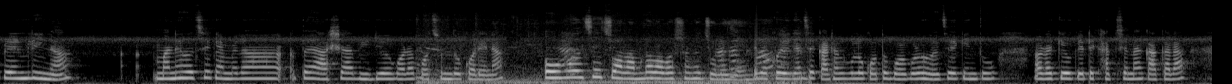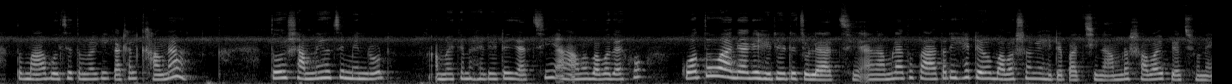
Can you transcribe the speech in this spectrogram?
ফ্রেন্ডলি না। মানে হচ্ছে ক্যামেরাতে আসা ভিডিও করা পছন্দ করে না। ও বলছে, চল, আমরা বাবার সঙ্গে চলে যাই। দেখো এই গাছে, কাঁঠালগুলো কত বড় বড় হয়েছে, কিন্তু ওরা কেউ কেটে খাচ্ছে না, কাকারা। তো মা বলছে, তোমরা কি কাঁঠাল খাও না? তো সামনেই হচ্ছে মেন রোড আমরা এখানে হেঁটে হেঁটে যাচ্ছি। আর আমার বাবা দেখো, কত আগে আগে হেঁটে হেঁটে চলে যাচ্ছে আর আমরা এত তাড়াতাড়ি হেঁটেও বাবার সঙ্গে হেঁটে পারছি না, আমরা সবাই পেছনে।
